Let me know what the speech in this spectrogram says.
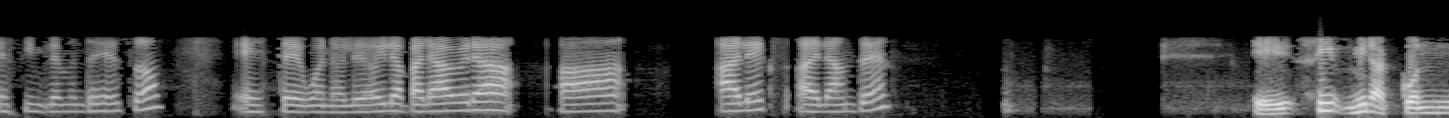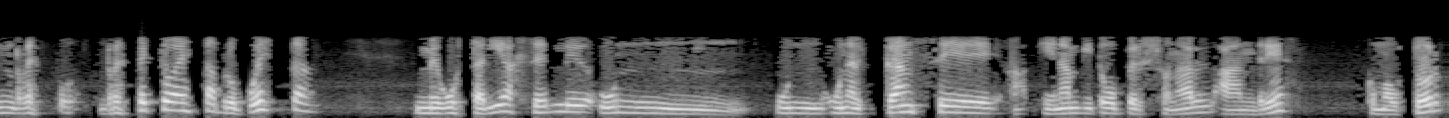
es simplemente eso. Este, bueno, le doy la palabra a Alex, adelante. Eh, sí, mira, con respecto a esta propuesta, me gustaría hacerle un, un, un alcance en ámbito personal a Andrés como autor,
